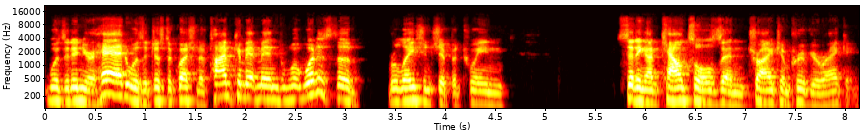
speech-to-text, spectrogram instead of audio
was it in your head? Was it just a question of time commitment? What is the relationship between sitting on councils and trying to improve your ranking?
